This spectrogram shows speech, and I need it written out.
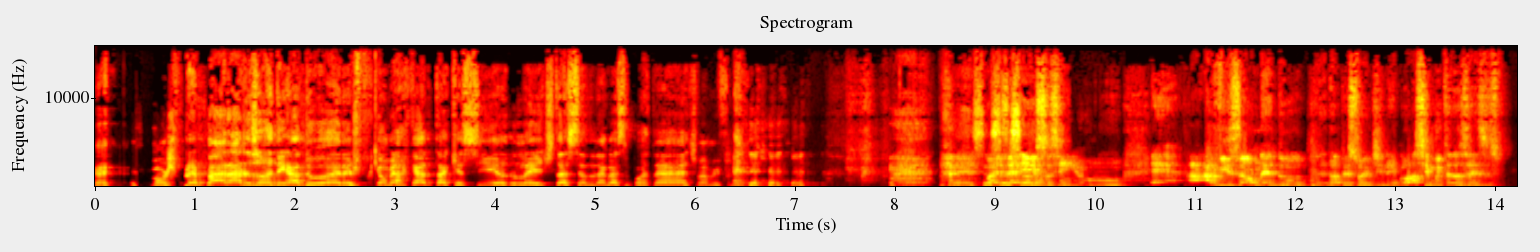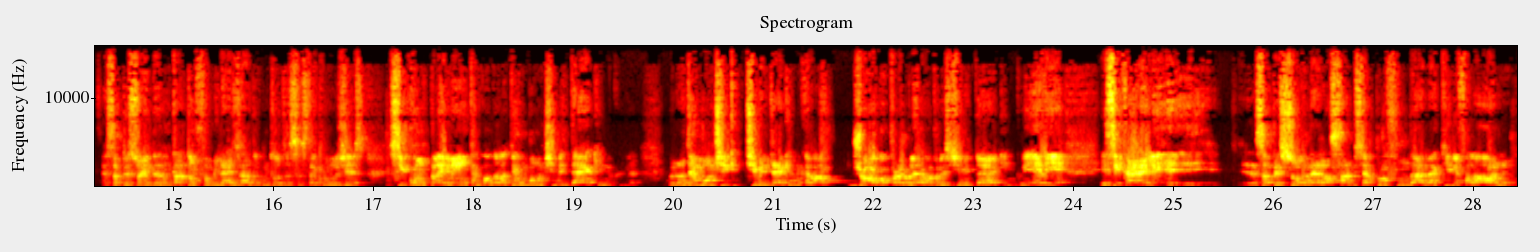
Vamos preparar os ordenhadores, porque o mercado está aquecido, o leite está sendo um negócio importante, vamos em frente. É, Mas é isso, assim, o, é, a visão né, do, da pessoa de negócio, e muitas das vezes essa pessoa ainda não está tão familiarizada com todas essas tecnologias, se complementa quando ela tem um bom time técnico. Né? Quando ela tem um bom time técnico, ela joga o problema para esse time técnico e aí esse cara, ele, essa pessoa, né, ela sabe se aprofundar naquilo e falar, olha,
